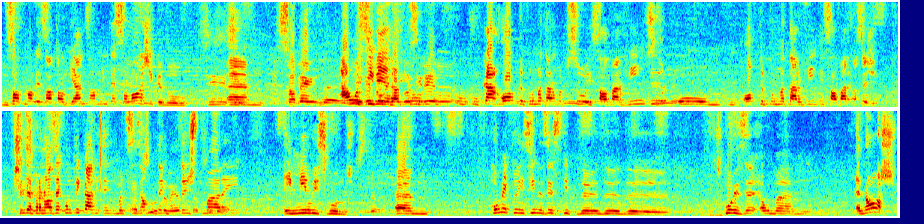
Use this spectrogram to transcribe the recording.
nos automóveis autoguiados há muito essa lógica do, Sim, sim. um, houver na, há um acidente, o, acidente. o- o carro opta por matar uma pessoa e salvar 20, Precisamente. ou opta por matar 20 e salvar. Ou seja, isto até para nós é complicado e tem uma decisão que tem- Absolutamente, tens de tomar em, em milissegundos. Um, como é que tu ensinas esse tipo de, de- de- de coisa a uma a nós,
